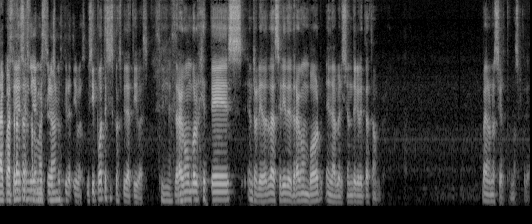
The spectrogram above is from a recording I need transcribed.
La Estoy cuarta transformación. conspirativas, mis hipótesis conspirativas. Sí. Dragon Ball GT es en realidad la serie de Dragon Ball en la versión de Greta Thunberg. Bueno, no es cierto, no se crea.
